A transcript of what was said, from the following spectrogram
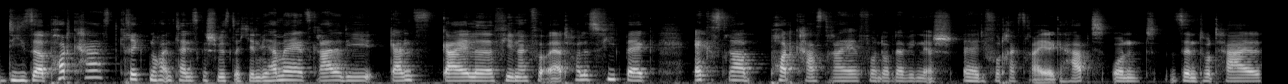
dieser Podcast kriegt noch ein kleines Geschwisterchen. Wir haben ja jetzt gerade die ganz geile, vielen Dank für euer tolles Feedback, extra Podcast-Reihe von Dr. Wignesch, äh, die Vortragsreihe gehabt und sind total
